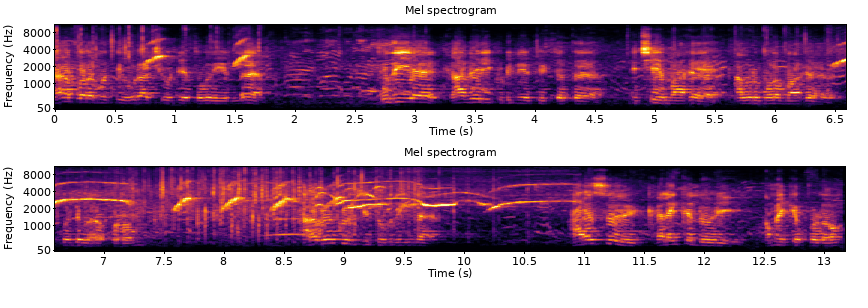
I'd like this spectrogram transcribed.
காப்பரமத்தி ஊராட்சி ஒன்றிய தொகுதியில் புதிய காவேரி குடிநீர் திட்டத்தை நிச்சயமாக அவர் மூலமாக கொண்டு வரப்படும். அரவக்குறிச்சி தொகுதியில் அரசு கலைக்கல்லூரி அமைக்கப்படும்.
